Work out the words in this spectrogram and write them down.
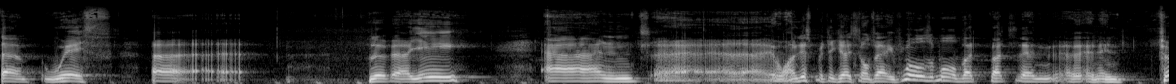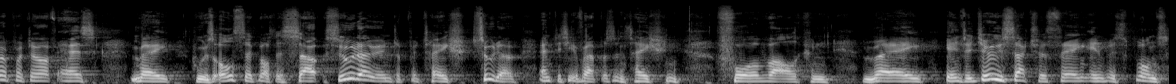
um, with uh, Le Verrier, and uh, well, in this particular case, not very plausible, but, but then uh, an interpreter of S may, who has also got a pseudo interpretation, pseudo entity representation for Vulcan, may introduce such a thing in response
